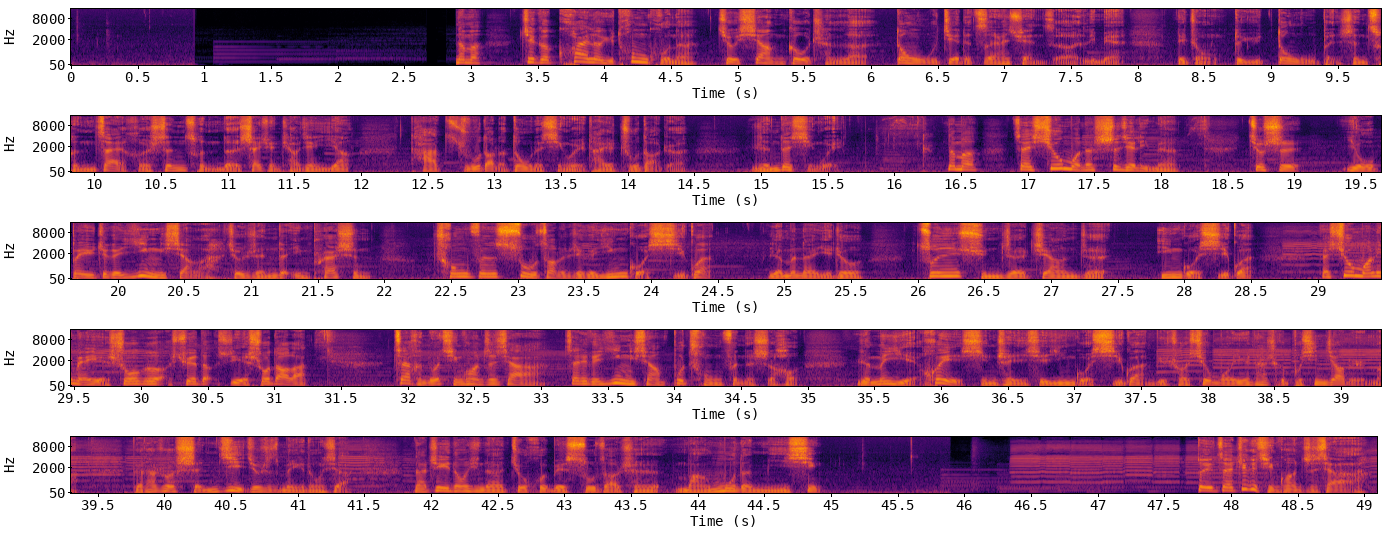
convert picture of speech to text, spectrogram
那么，这个快乐与痛苦呢，就像构成了动物界的自然选择里面那种对于动物本身存在和生存的筛选条件一样，它主导着动物的行为，它也主导着人的行为。那么，在修魔的世界里面，就是有被这个印象啊，就人的 impression 充分塑造的这个因果习惯，人们呢也就遵循着这样的因果习惯。在修魔里面也说过，学到也说到了，在很多情况之下，在这个印象不充分的时候，人们也会形成一些因果习惯。比如说修魔，因为他是个不信教的人嘛，比如他说神迹就是这么一个东西啊，那这些东西呢就会被塑造成盲目的迷信。所以在这个情况之下啊，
